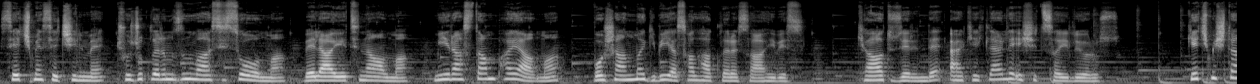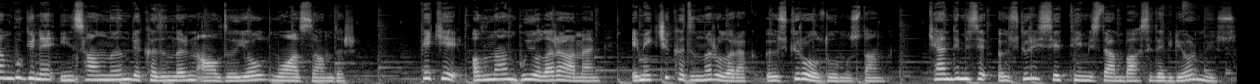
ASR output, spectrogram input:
Seçme seçilme, çocuklarımızın vasisi olma, velayetini alma, mirastan pay alma, boşanma gibi yasal haklara sahibiz. Kağıt üzerinde erkeklerle eşit sayılıyoruz. Geçmişten bugüne insanlığın ve kadınların aldığı yol muazzamdır. Peki alınan bu yola rağmen emekçi kadınlar olarak özgür olduğumuzdan, kendimizi özgür hissettiğimizden bahsedebiliyor muyuz?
